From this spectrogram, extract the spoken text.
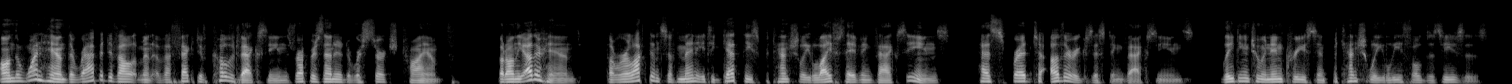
on the one hand, the rapid development of effective COVID vaccines represented a research triumph. But on the other hand, the reluctance of many to get these potentially life saving vaccines has spread to other existing vaccines, leading to an increase in potentially lethal diseases.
